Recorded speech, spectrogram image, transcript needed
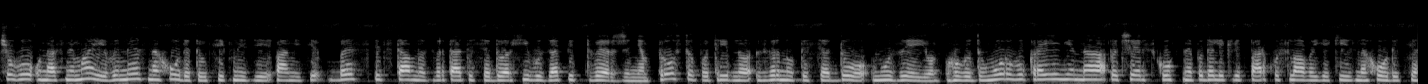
Чого у нас немає, і ви не знаходите у цій книзі пам'яті безпідставно звертатися до архіву за підтвердженням. Просто потрібно звернутися до музею голодомору в Україні на Печерську, неподалік від парку слави, який знаходиться,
